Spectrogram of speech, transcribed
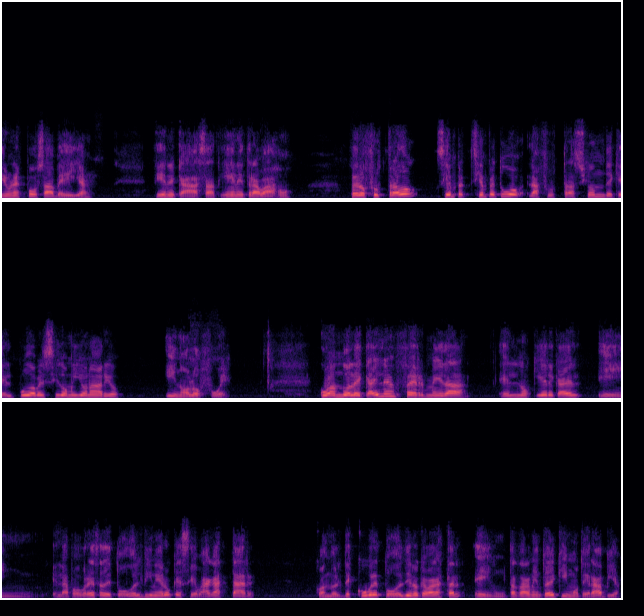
tiene una esposa bella, tiene casa, tiene trabajo, pero frustrado siempre, siempre tuvo la frustración de que él pudo haber sido millonario y no lo fue. Cuando le cae la enfermedad, él no quiere caer en, en la pobreza de todo el dinero que se va a gastar cuando él descubre todo el dinero que va a gastar en un tratamiento de quimioterapia.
